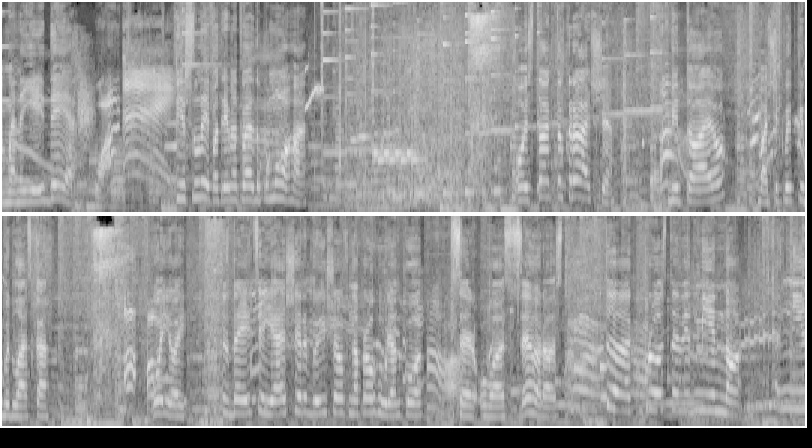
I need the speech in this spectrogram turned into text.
в мене є ідея. Пішли, потрібна твоя допомога. Ось так то краще. Вітаю. Ваші квитки, будь ласка. Ой-ой. Здається, ящер вийшов на прогулянку. Сер, у вас все гаразд? Так, просто відмінно. Ні,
